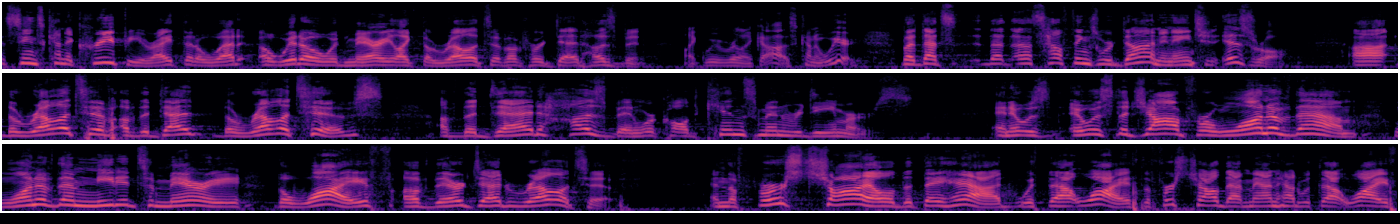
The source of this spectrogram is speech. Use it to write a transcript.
it seems kind of creepy, right? That a, wed- a widow would marry like the relative of her dead husband. Like we were like, oh, it's kind of weird. But that's, that, that's how things were done in ancient Israel. Uh, the relative of the dead, the relatives of the dead husband were called kinsmen redeemers. And it was, it was the job for one of them. One of them needed to marry the wife of their dead relative. And the first child that they had with that wife, the first child that man had with that wife,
